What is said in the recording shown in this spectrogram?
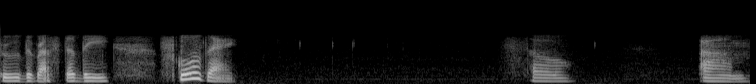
through the rest of the school day. So um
